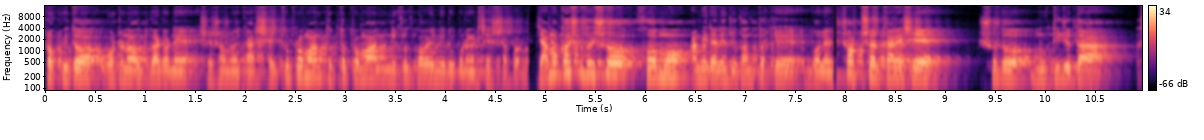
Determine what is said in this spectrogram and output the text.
প্রকৃত ঘটনা উদ্ঘাটনে সে সময়কার সাক্ষ্য প্রমাণ, তথ্য প্রমাণ নিখুঁতভাবে নিরূপণের চেষ্টা করবে। জামুকা সদস্য হোম আমির আলী যুগান্তরকে বলেন, সব সরকার এসে শুধু মুক্তিযোদ্ধা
